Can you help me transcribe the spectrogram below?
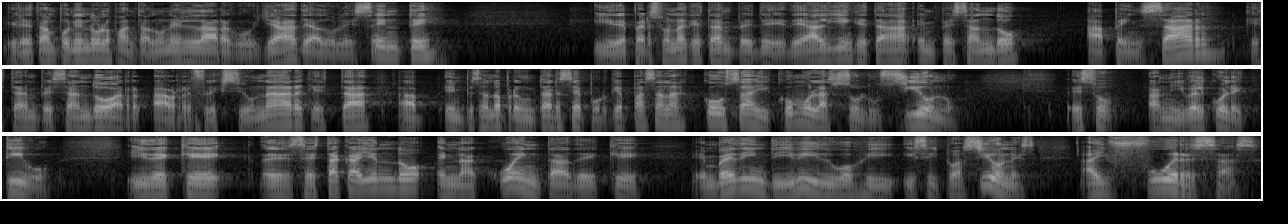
y le están poniendo los pantalones largos ya de adolescente y de persona que está de, alguien que está empezando a pensar, que está empezando a, reflexionar, que está empezando a preguntarse por qué pasan las cosas y cómo las soluciono. Eso a nivel colectivo y de que eh, se está cayendo en la cuenta de que en vez de individuos y, situaciones, hay fuerzas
